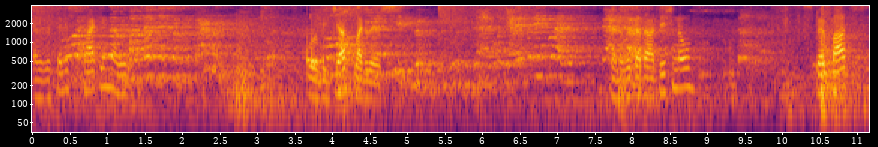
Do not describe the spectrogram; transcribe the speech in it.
And the finished packing will be just like this. And we got additional spare parts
